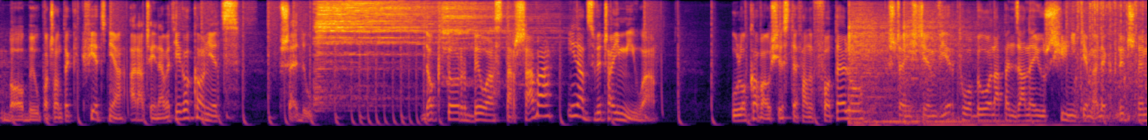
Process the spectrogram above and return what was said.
bo był początek kwietnia, a raczej nawet jego koniec, wszedł. Doktor była starszawa i nadzwyczaj miła. Ulokował się Stefan w fotelu. Szczęściem wiertło było napędzane już silnikiem elektrycznym.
